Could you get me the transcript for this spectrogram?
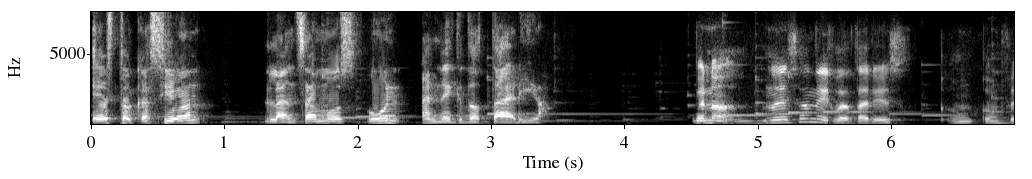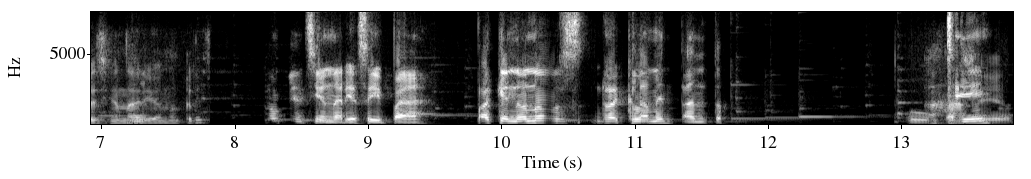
Esta ocasión lanzamos un anecdotario. Bueno, no es anecdotario, es un confesionario, ¿no crees? Convencionario, sí, para que no nos reclamen tanto. Ajá. parcero.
